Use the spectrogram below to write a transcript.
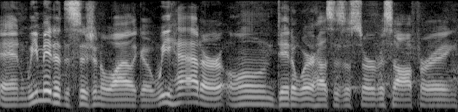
and we made a decision a while ago. We had our own data warehouse as a service offering.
